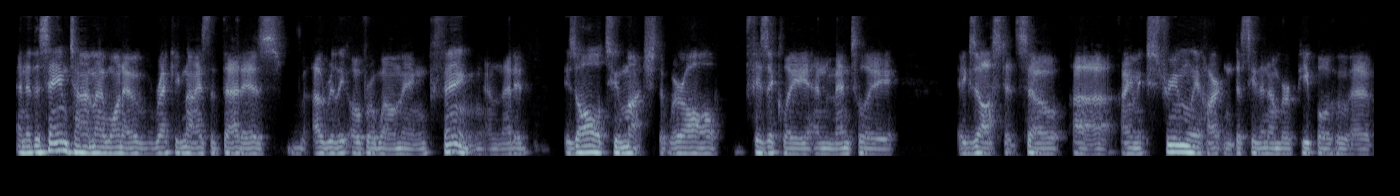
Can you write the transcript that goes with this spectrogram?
And at the same time, I want to recognize that that is a really overwhelming thing and that it is all too much, that we're all physically and mentally exhausted. So uh, I'm extremely heartened to see the number of people who have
